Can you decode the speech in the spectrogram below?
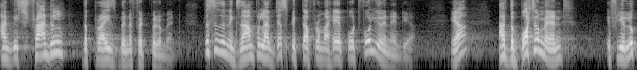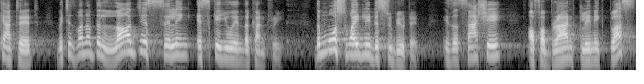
And we straddle the price benefit pyramid. This is an example I've just picked up from a hair portfolio in India. Yeah? At the bottom end, if you look at it, which is one of the largest selling SKU in the country, the most widely distributed is a sachet of a brand Clinic Plus,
